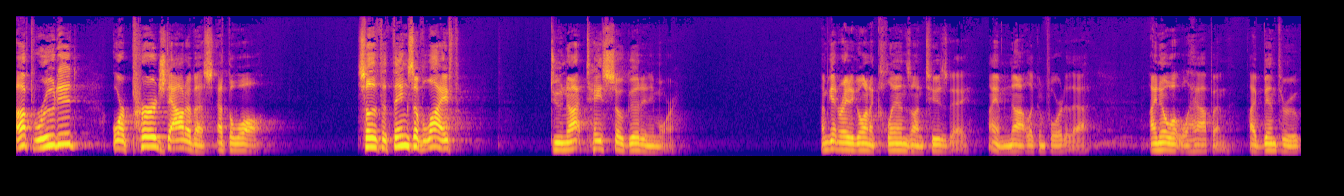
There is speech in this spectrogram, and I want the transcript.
uprooted or purged out of us at the wall. So that the things of life do not taste so good anymore. I'm getting ready to go on a cleanse on Tuesday. I am not looking forward to that. I know what will happen. I've been through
